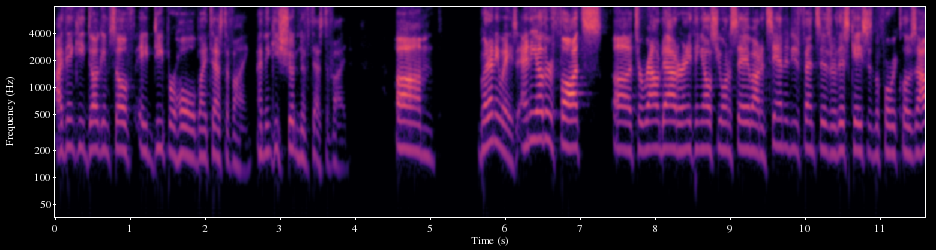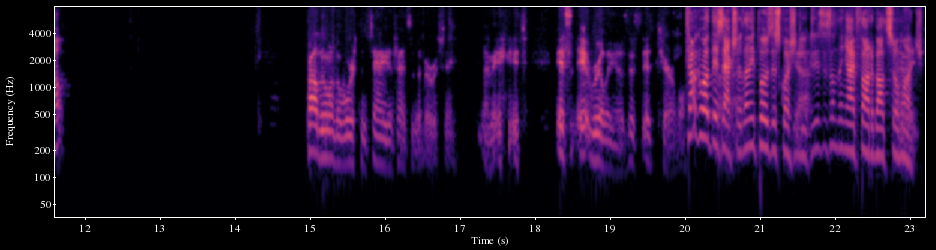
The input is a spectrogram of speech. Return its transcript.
I think he dug himself a deeper hole by testifying. I think he shouldn't have testified. Um, but anyways, any other thoughts uh, to round out or anything else you want to say about insanity defenses or this cases before we close out? Probably one of the worst insanity defenses I've ever seen. I mean, it's it's it really is. It's it's terrible. Talk about this actually. Uh, Let me pose this question to you because this is something I've thought about so right. much.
